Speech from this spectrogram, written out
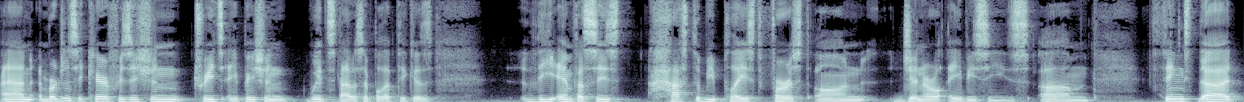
an emergency care physician treats a patient with status epilepticus, the emphasis has to be placed first on general ABCs, um, things that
